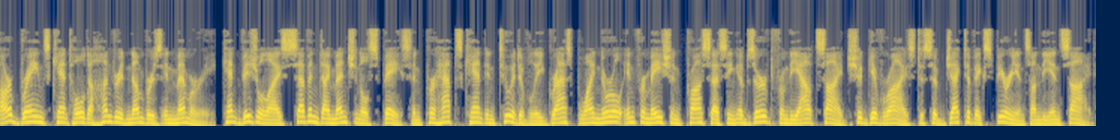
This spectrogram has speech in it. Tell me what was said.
Our brains can't hold a hundred numbers in memory, can't visualize seven-dimensional space and perhaps can't intuitively grasp why neural information processing observed from the outside should give rise to subjective experience on the inside.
